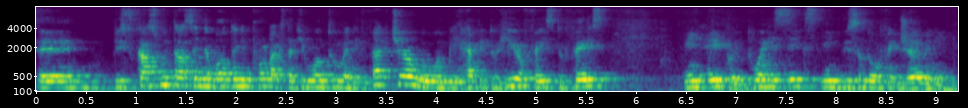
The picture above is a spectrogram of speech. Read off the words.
and discuss with us about any products that you want to manufacture. We will be happy to hear face to face in April 26 in Düsseldorf in Germany.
